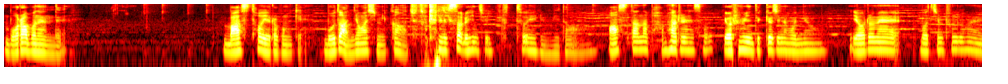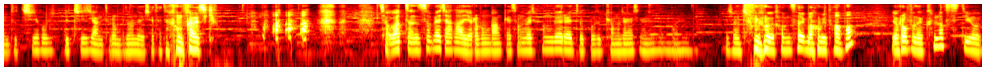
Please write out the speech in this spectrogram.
뭐라 보냈는데. 마스터 여러분께 모두 안녕하십니까? 저는 갤릭서 레인저 부토일입니다. 아스타나 밤하를 해서 여름이 느껴지는군요. 여름의 멋진 풍경을 놓치고 놓치지 않도록 무더운 날씨에 다들 바랍니다. 저 같은 수배자가 여러분과 함께 성배, 성배를 두고 경쟁할 수 있는 겁니다. 전 정말 감사의 마음을 담아 여러분을 클락 스튜디오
